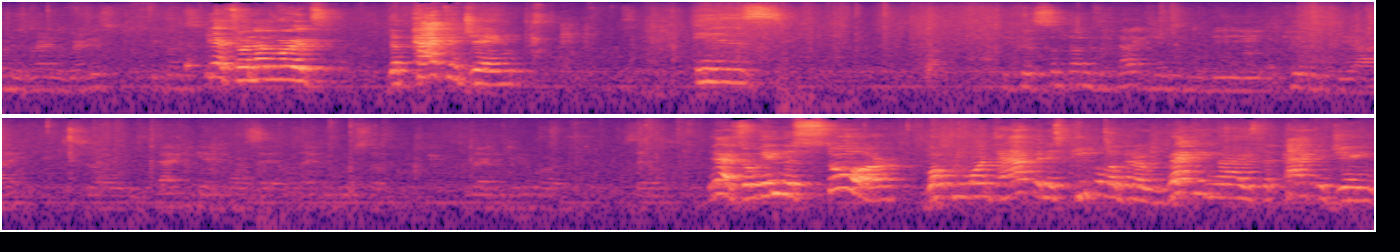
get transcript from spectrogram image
When is brand awareness becomes, Yeah, so in other words, the packaging is, because sometimes the packaging can be appealing to the eye, so that can get more sales, that can boost up sales. yeah, so in the store, what we want to happen is people are going to recognize the packaging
